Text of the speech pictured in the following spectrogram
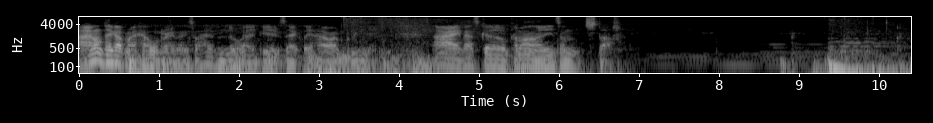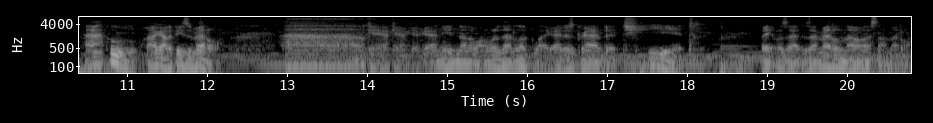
I don't take off my helmet or anything, so I have no idea exactly how I'm breathing. Alright, let's go. Come on, I need some stuff. Ah, ooh, I got a piece of metal. Uh, okay, okay, okay, okay. I need another one. What did that look like? I just grabbed it. Shit. Wait, was that? Is that metal? No, that's not metal.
